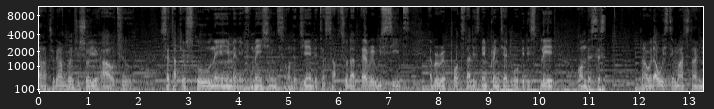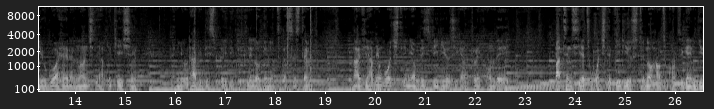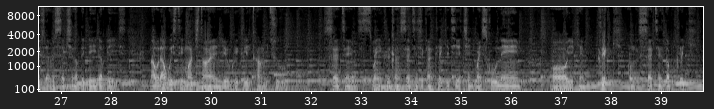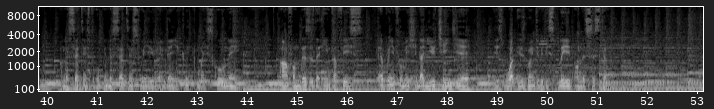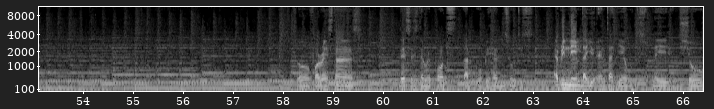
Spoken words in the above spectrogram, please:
uh, today I'm going to show you how to set up your school name and information on the JN data soft so that every receipt, every report that is being printed will be displayed on the system. Now without wasting much time, you go ahead and launch the application and you would have it displayed. You quickly log in into the system. Now if you haven't watched any of these videos, you can click on the buttons here to watch the videos to know how to configure and use every section of the database. Now without wasting much time, you quickly come to settings. When you click on settings, you can click it here, change my school name, or you can click on the settings, double click on the settings to open the settings for you, and then you click my school name. Uh, from this is the interface. Every information that you change here is what is going to be displayed on the system. So for instance, this is the reports that will be held. So it is every name that you enter here will display and show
